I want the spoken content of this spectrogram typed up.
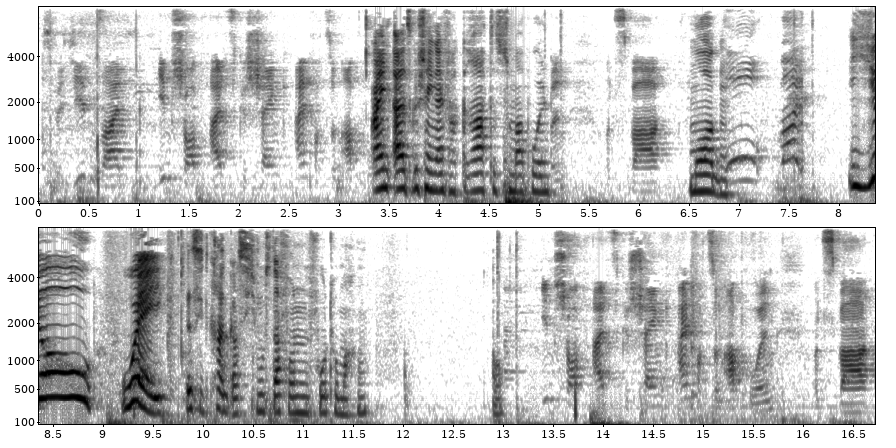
Muss für jeden sein, im Shop als Geschenk, einfach zum Abholen. Ein als Geschenk einfach gratis zum Abholen. Und zwar, Morgen. oh Yo, wait. Das sieht krank aus. Ich muss davon ein Foto machen. im Shop als Geschenk, einfach zum Abholen. Und zwar,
